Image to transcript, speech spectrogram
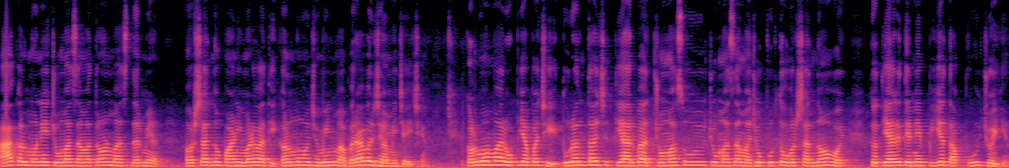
આ કલમોને ચોમાસામાં ત્રણ માસ દરમિયાન વરસાદનું પાણી મળવાથી કલમો જમીનમાં બરાબર જામી જાય છે. કલમોમાં રોપ્યા પછી તુરંત જ ત્યારબાદ ચોમાસું ચોમાસામાં જો પૂરતો વરસાદ ન હોય, તો ત્યારે તેને પિયત આપવું જોઈએ.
